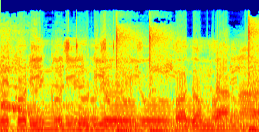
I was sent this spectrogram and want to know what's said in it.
রেকর্ডিং স্টুডিও কদমডাঙ্গা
